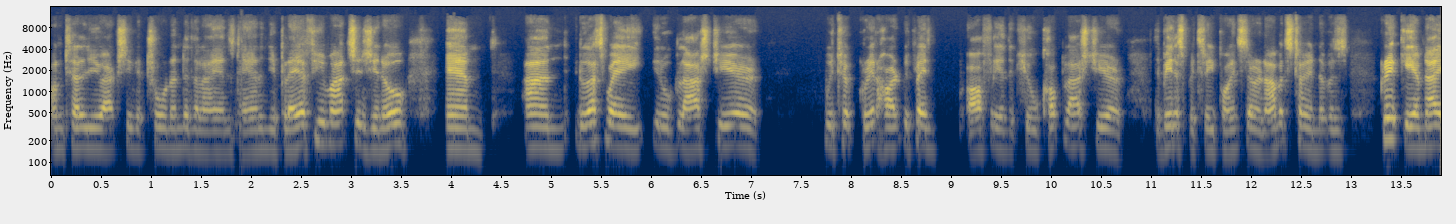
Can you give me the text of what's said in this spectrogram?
until you actually get thrown into the Lions Den and you play a few matches, you know. Um, and you know that's why you know last year we took great heart. We played awfully in the Kehoe Cup last year. They beat us by three points there in Abbotstown. It was great game. Now,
